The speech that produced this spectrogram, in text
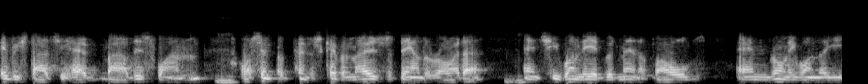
every start she had, bar this one, mm. I sent my apprentice Kevin Moses down to ride her, mm. and she won the Edward Manifolds, and Ronnie won the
